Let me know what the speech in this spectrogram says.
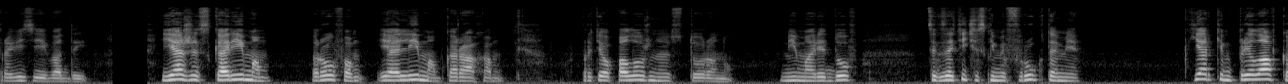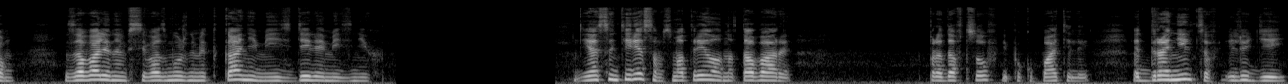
провизии и воды. Я же с Каримом, Рофом и Алимом Карахом в противоположную сторону, мимо рядов с экзотическими фруктами, к ярким прилавкам, заваленным всевозможными тканями и изделиями из них. Я с интересом смотрела на товары продавцов и покупателей, дронильцев и людей,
